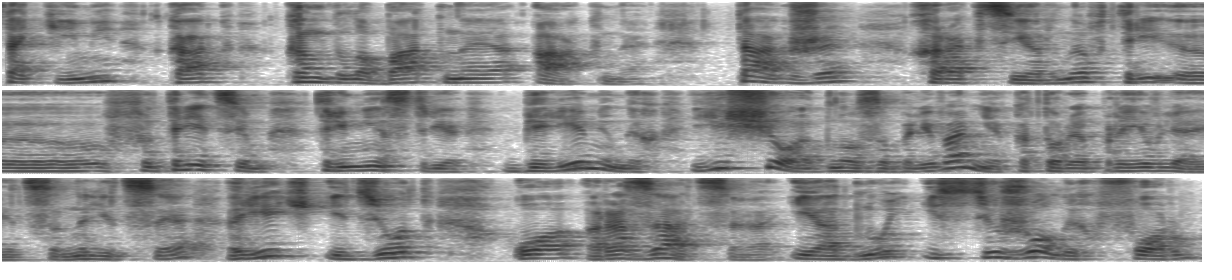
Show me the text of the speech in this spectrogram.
такими как конглобатная акне. Также характерно в, три, э, в третьем триместре беременных еще одно заболевание, которое проявляется на лице. Речь идет о розация и одной из тяжелых форм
